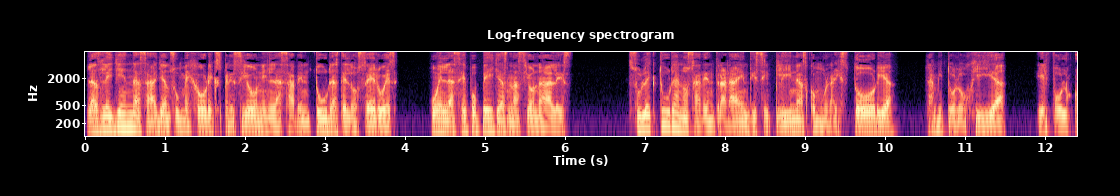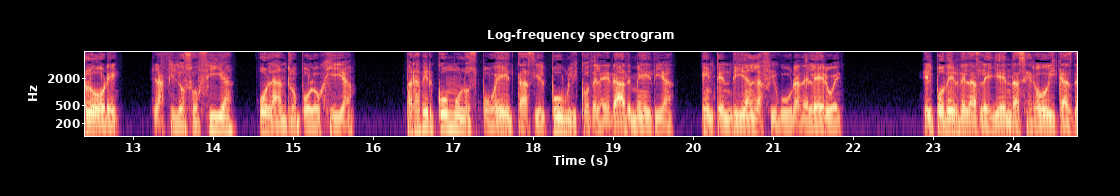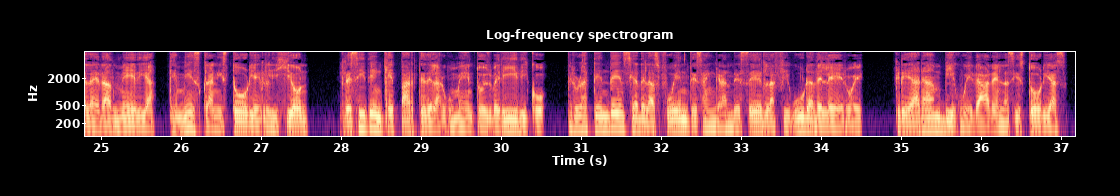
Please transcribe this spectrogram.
Las leyendas hallan su mejor expresión en las aventuras de los héroes o en las epopeyas nacionales. Su lectura nos adentrará en disciplinas como la historia, la mitología, el folclore, la filosofía o la antropología, para ver cómo los poetas y el público de la Edad Media entendían la figura del héroe. El poder de las leyendas heroicas de la Edad Media, que mezclan historia y religión, reside en que parte del argumento es verídico, pero la tendencia de las fuentes a engrandecer la figura del héroe creará ambigüedad en las historias.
